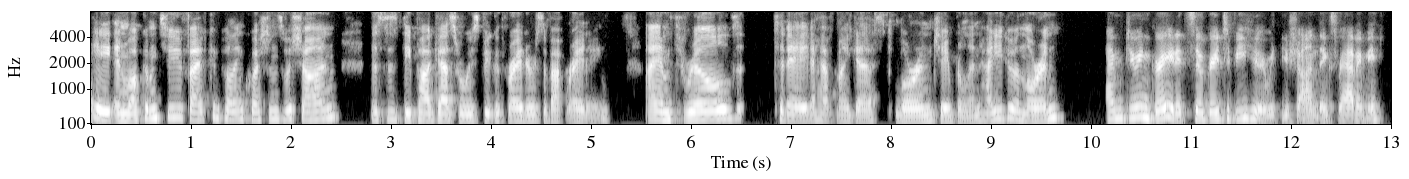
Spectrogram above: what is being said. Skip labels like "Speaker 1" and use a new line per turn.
Hey, and welcome to Five Compelling Questions with Shawn. This is the podcast where we speak with writers about writing. I am thrilled today to have my guest, Lauryn Chamberlain. How are you doing, Lauryn?
I'm doing great. It's so great to be here with you, Shawn. Thanks for having me.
